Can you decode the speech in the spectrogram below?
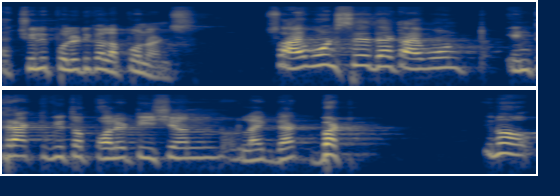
actually political opponents. So I won't say that I won't interact with a politician like that, but, you know,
